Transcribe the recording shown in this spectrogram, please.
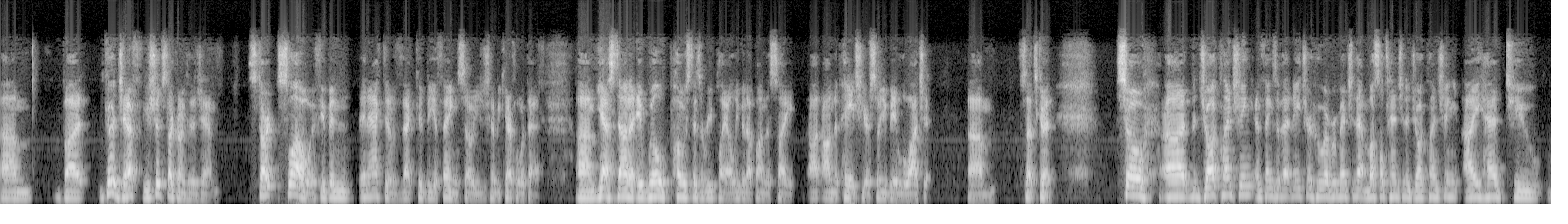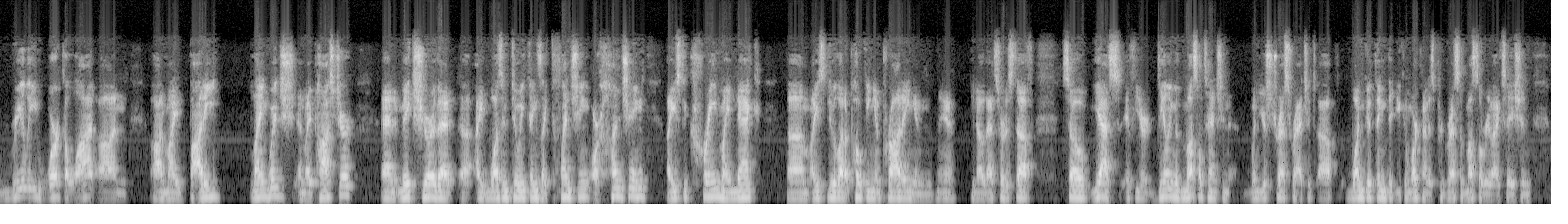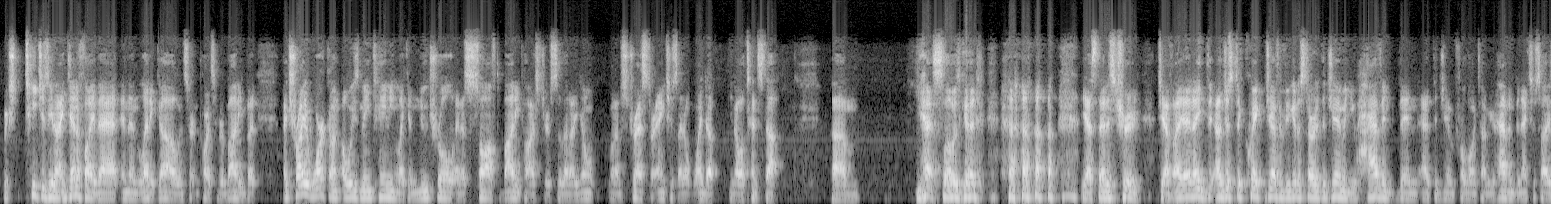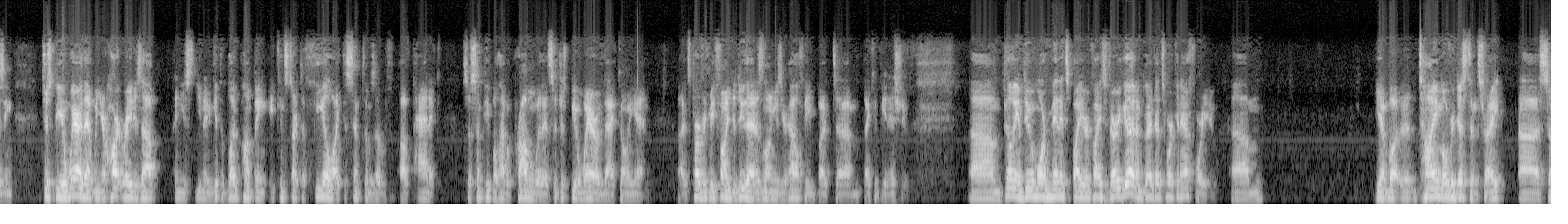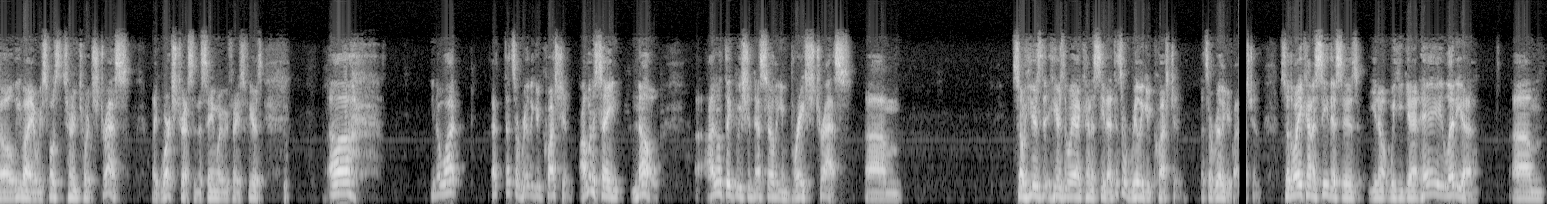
um, but good, Jeff. You should start going to the gym. Start slow. If you've been inactive, that could be a thing. So you just gotta be careful with that. Um, yes, Donna, it will post as a replay. I'll leave it up on the site, uh, on the page here, so you'll be able to watch it. Um, so that's good. So uh, the jaw clenching and things of that nature, whoever mentioned that, muscle tension and jaw clenching, I had to really work a lot on on my body language and my posture and make sure that uh, I wasn't doing things like clenching or hunching. I used to crane my neck. Um, I used to do a lot of poking and prodding and yeah, you know that sort of stuff. So yes, if you're dealing with muscle tension when your stress ratchets up, one good thing that you can work on is progressive muscle relaxation which teaches you to identify that and then let it go in certain parts of your body. But I try to work on always maintaining like a neutral and a soft body posture so that I don't, when I'm stressed or anxious, I don't wind up, you know, all tensed up. Um, yes, slow is good. yes, that is true, Jeff. I, and I, uh, just a quick, Jeff, if you're going to start at the gym and you haven't been at the gym for a long time, you haven't been exercising, just be aware that when your heart rate is up and you, you know, you get the blood pumping, it can start to feel like the symptoms of, of panic. So some people have a problem with it. So just be aware of that going in. Uh, it's perfectly fine to do that as long as you're healthy, but um, that could be an issue. Um, Billy, I'm doing more minutes by your advice. Very good. I'm glad that's working out for you. Um, yeah, but uh, time over distance, right? Uh, so, Levi, are we supposed to turn towards stress, like work stress, in the same way we face fears? Uh, you know what? That, that's a really good question. I'm going to say no. I don't think we should necessarily embrace stress. Um, so here's the here's the way I kind of see that. That's a really good question. That's a really good question. So the way I kind of see this is, you know, we could get, hey, Lydia, um,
